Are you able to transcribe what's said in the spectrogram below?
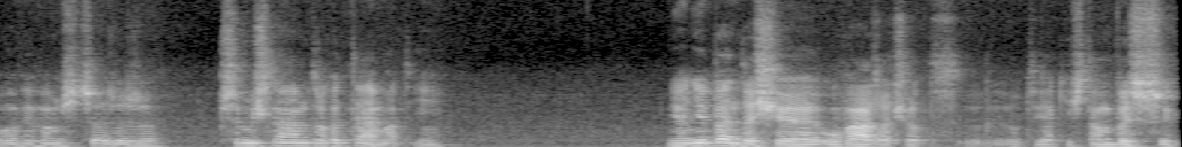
Powiem wam szczerze, że przemyślałem trochę temat i ja nie będę się uważać od, od jakichś tam wyższych,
